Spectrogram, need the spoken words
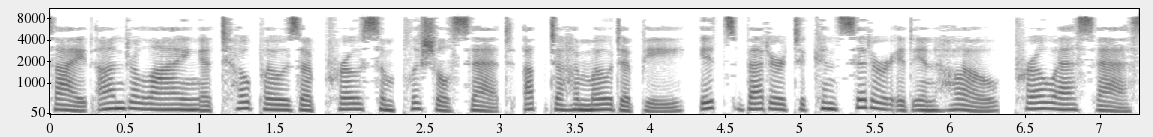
site underlying a topos a pro-simplicial set up to homotopy, it's better to consider it in Ho pro SS,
